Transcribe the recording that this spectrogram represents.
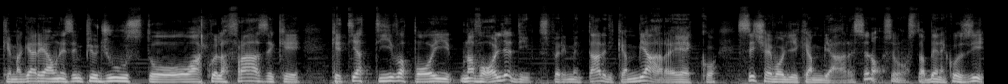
che magari ha un esempio giusto o ha quella frase che, che, ti attiva poi una voglia di sperimentare, di cambiare, ecco, se c'hai voglia di cambiare, se no, se uno sta bene così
